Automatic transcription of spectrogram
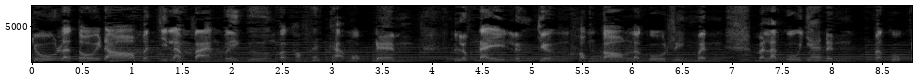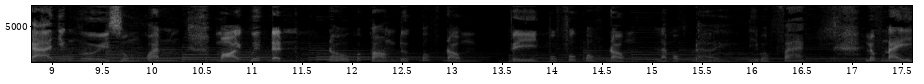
chú là tối đó mình chỉ làm bạn với gương và khóc hết cả một đêm. Lúc này lưng chừng không còn là của riêng mình, mà là của gia đình và của cả những người xung quanh. Mọi quyết định đâu có còn được bốc đồng, vì một phút bốc đồng là một đời đi bốc phát. Lúc này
